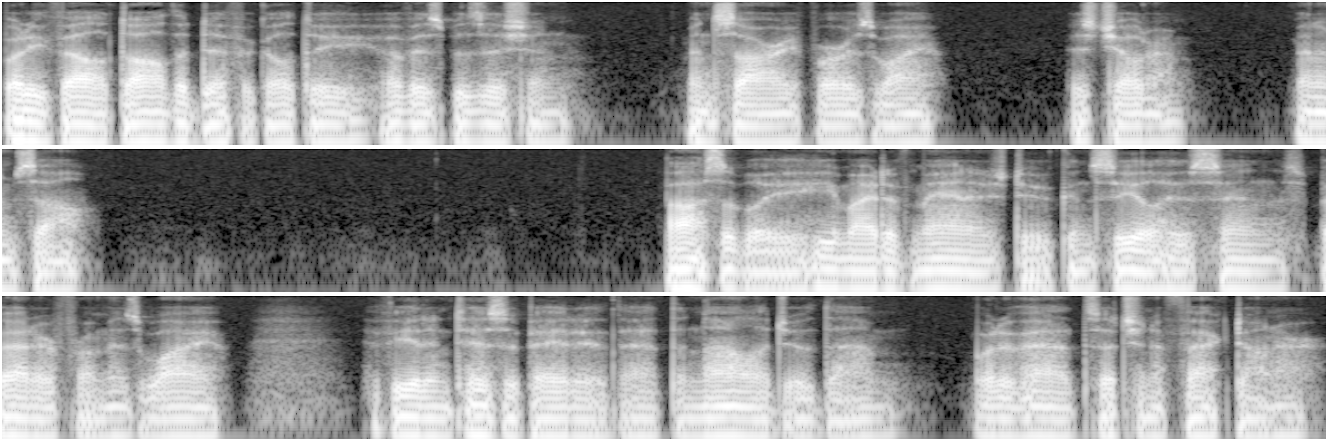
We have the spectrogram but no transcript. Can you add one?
but he felt all the difficulty of his position and sorry for his wife, his children, and himself. Possibly he might have managed to conceal his sins better from his wife if he had anticipated that the knowledge of them would have had such an effect on her.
